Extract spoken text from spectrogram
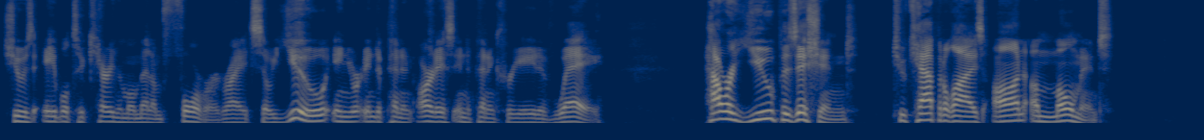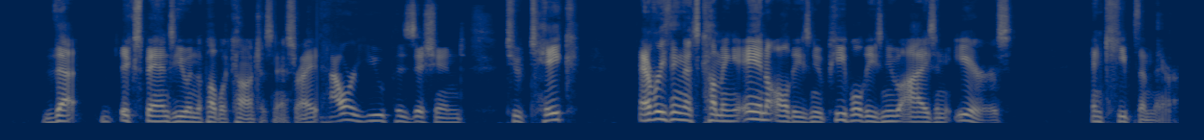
she was able to carry the momentum forward, right? So you, in your independent artist, independent creative way, how are you positioned to capitalize on a moment that expands you in the public consciousness, right? How are you positioned to take everything that's coming in, all these new people, these new eyes and ears, and keep them there?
